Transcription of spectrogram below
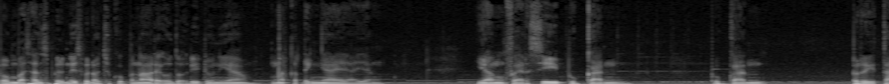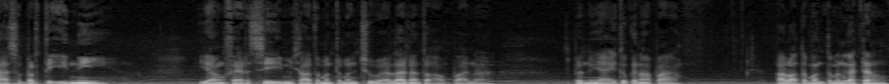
pembahasan seperti ini sebenarnya cukup menarik untuk di dunia marketingnya ya yang yang versi bukan bukan berita seperti ini. Yang versi misal teman-teman jualan atau apa. Nah sebenarnya itu kenapa? Kalau teman-teman kadang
